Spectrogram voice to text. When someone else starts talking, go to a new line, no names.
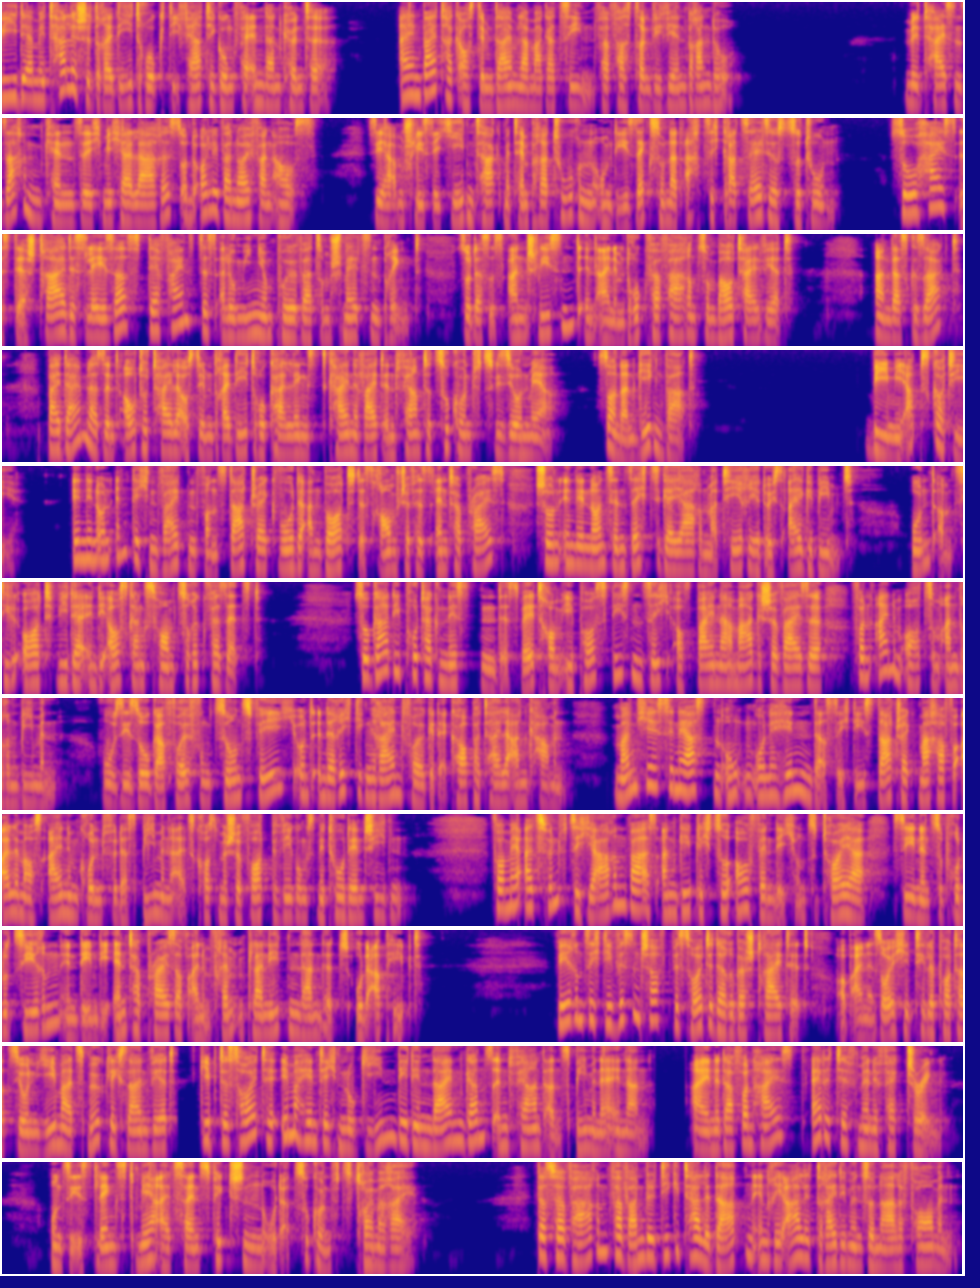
Wie der metallische 3D-Druck die Fertigung verändern könnte. Ein Beitrag aus dem Daimler Magazin, verfasst von Vivienne Brando. Mit heißen Sachen kennen sich Michael Laris und Oliver Neufang aus. Sie haben schließlich jeden Tag mit Temperaturen um die 680 Grad Celsius zu tun. So heiß ist der Strahl des Lasers, der feinstes Aluminiumpulver zum Schmelzen bringt, so dass es anschließend in einem Druckverfahren zum Bauteil wird. Anders gesagt, bei Daimler sind Autoteile aus dem 3D-Drucker längst keine weit entfernte Zukunftsvision mehr, sondern Gegenwart. Beam me up, Scotty. In den unendlichen Weiten von Star Trek wurde an Bord des Raumschiffes Enterprise schon in den 1960er Jahren Materie durchs All gebeamt und am Zielort wieder in die Ausgangsform zurückversetzt. Sogar die Protagonisten des Weltraumepos ließen sich auf beinahe magische Weise von einem Ort zum anderen beamen, wo sie sogar voll funktionsfähig und in der richtigen Reihenfolge der Körperteile ankamen. Manche Cineasten unken ohnehin, dass sich die Star Trek-Macher vor allem aus einem Grund für das Beamen als kosmische Fortbewegungsmethode entschieden. Vor mehr als 50 Jahren war es angeblich zu aufwendig und zu teuer, Szenen zu produzieren, in denen die Enterprise auf einem fremden Planeten landet oder abhebt. Während sich die Wissenschaft bis heute darüber streitet, ob eine solche Teleportation jemals möglich sein wird, gibt es heute immerhin Technologien, die den Laien ganz entfernt ans Beamen erinnern. Eine davon heißt Additive Manufacturing. Und sie ist längst mehr als Science Fiction oder Zukunftsträumerei. Das Verfahren verwandelt digitale Daten in reale dreidimensionale Formen.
